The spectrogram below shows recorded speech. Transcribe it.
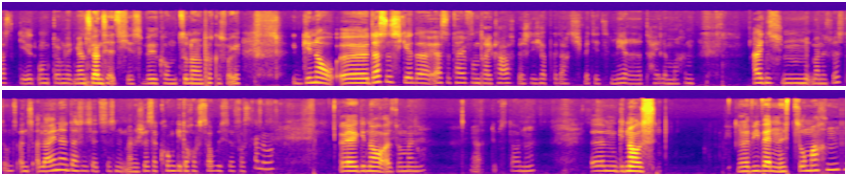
Was geht? Und damit ein ganz, ganz herzliches Willkommen zu einer neuen Podcast-Folge. Genau, äh, das ist hier der erste Teil von 3K-Special. Ich habe gedacht, ich werde jetzt mehrere Teile machen. Eins mit meiner Schwester und eins alleine. Das ist jetzt das mit meiner Schwester. Komm, geh doch auf Subway Surfers. Hallo. Äh, genau, also mein. Ja, du bist da, ne? Ähm, genau, es, äh, wir werden es so machen.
